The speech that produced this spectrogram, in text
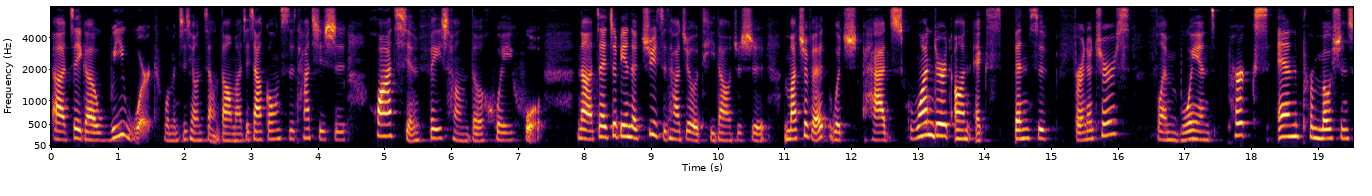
呃，这个 WeWork 我们之前有讲到嘛，这家公司它其实花钱非常的挥霍。 那在这边的句子，它就有提到，就是 much of it which had squandered on expensive furnitures, flamboyant perks, and promotions,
